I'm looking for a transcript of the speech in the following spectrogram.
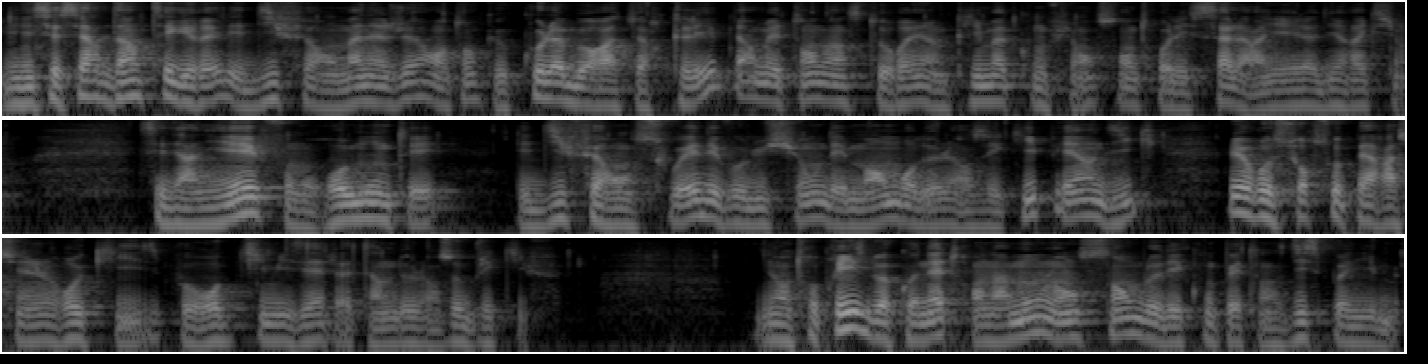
il est nécessaire d'intégrer les différents managers en tant que collaborateurs clés permettant d'instaurer un climat de confiance entre les salariés et la direction. Ces derniers font remonter les différents souhaits d'évolution des membres de leurs équipes et indiquent les ressources opérationnelles requises pour optimiser l'atteinte de leurs objectifs. Une entreprise doit connaître en amont l'ensemble des compétences disponibles.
